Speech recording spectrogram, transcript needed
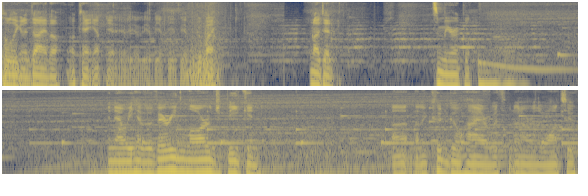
Totally gonna die though. Okay, yep, yep, yep, yep, yep, yep, yep. Goodbye. I'm not dead. It's a miracle. And now we have a very large beacon. Uh, that I could go higher with, but I don't really want to.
